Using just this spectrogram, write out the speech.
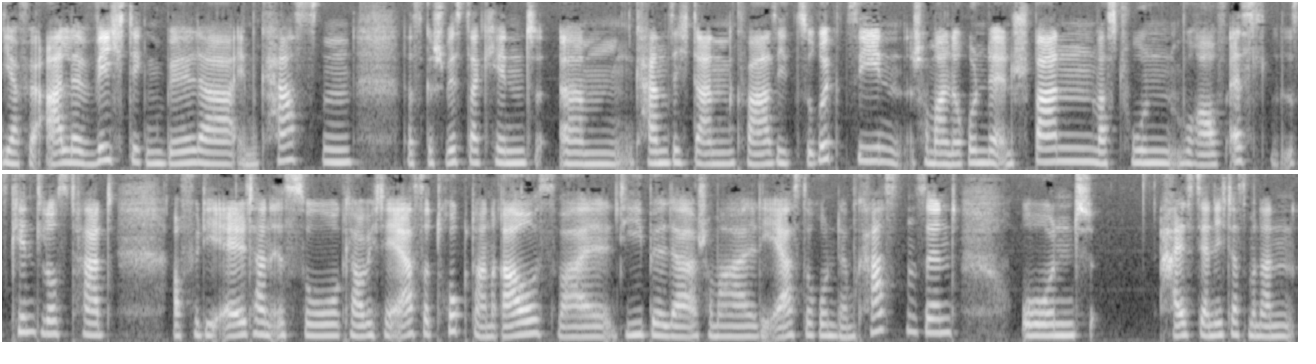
ja für alle wichtigen Bilder im Kasten. Das Geschwisterkind ähm, kann sich dann quasi zurückziehen, schon mal eine Runde entspannen, was tun, worauf es, das Kind Lust hat. Auch für die Eltern ist so, glaube ich, der erste Druck dann raus, weil die Bilder schon mal die erste Runde im Kasten sind und heißt ja nicht, dass man dann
